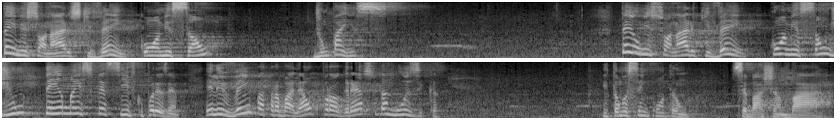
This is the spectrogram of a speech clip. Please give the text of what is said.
Tem missionários que vêm com a missão de um país. Tem um missionário que vem com a missão de um tema específico, por exemplo, ele vem para trabalhar o progresso da música. Então você encontra um Sebastian Bach.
